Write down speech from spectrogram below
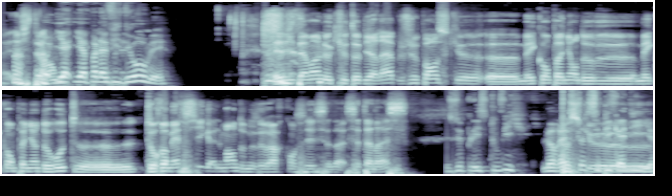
évidemment. Il y, a- y a pas la vidéo, mais. Évidemment, le Kyoto Beer Lab. Je pense que euh, mes compagnons de mes compagnons de route euh, te remercient également de nous avoir conseillé cette, cette adresse. The place to be. Le Parce reste, que c'est Picadilly.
